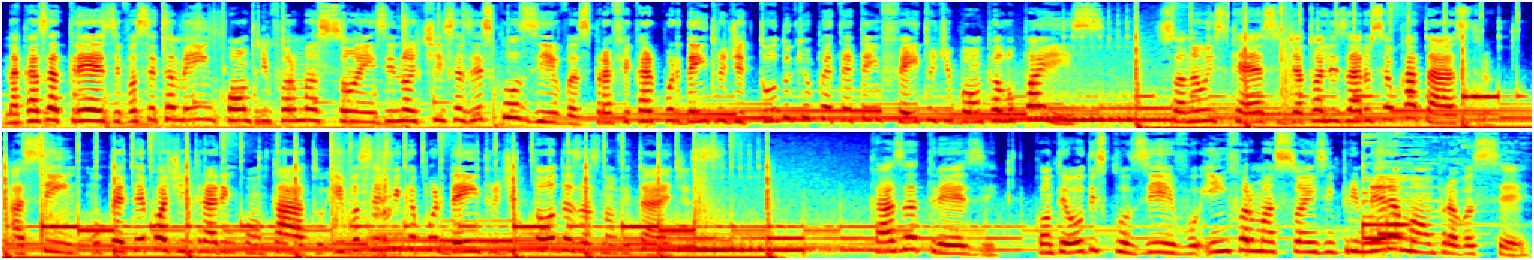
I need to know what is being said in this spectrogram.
na Casa 13 você também encontra informações e notícias exclusivas para ficar por dentro de tudo que o PT tem feito de bom pelo país. Só não esquece de atualizar o seu cadastro. Assim, o PT pode entrar em contato e você fica por dentro de todas as novidades. Casa 13 conteúdo exclusivo e informações em primeira mão para você.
